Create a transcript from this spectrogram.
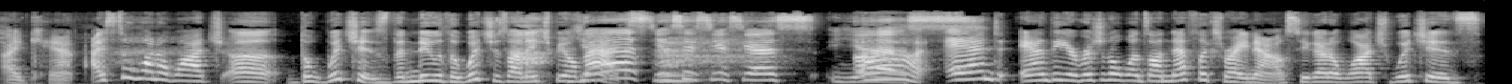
I can't. I still want to watch uh the Witches, the new The Witches on HBO Max. Yes, yes, yes, yes, yes, yes. and and the original one's on Netflix right now, so you got to watch Witches,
